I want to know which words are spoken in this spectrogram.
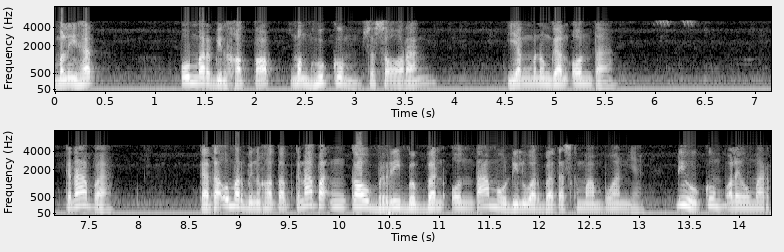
melihat Umar bin Khattab menghukum seseorang yang menunggang onta. Kenapa? Kata Umar bin Khattab, kenapa engkau beri beban ontamu di luar batas kemampuannya? Dihukum oleh Umar.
